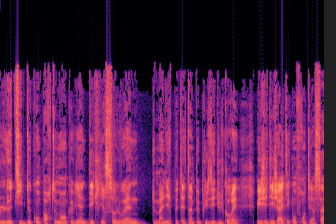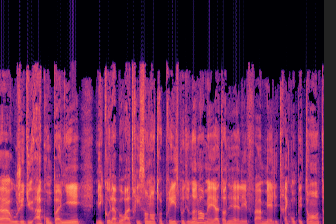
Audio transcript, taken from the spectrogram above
le type de comportement que vient de décrire Solwen de manière peut-être un peu plus édulcorée, mais j'ai déjà été confronté à ça, où j'ai dû accompagner mes collaboratrices en entreprise pour dire non, non, mais attendez, elle est femme, mais elle est très compétente,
